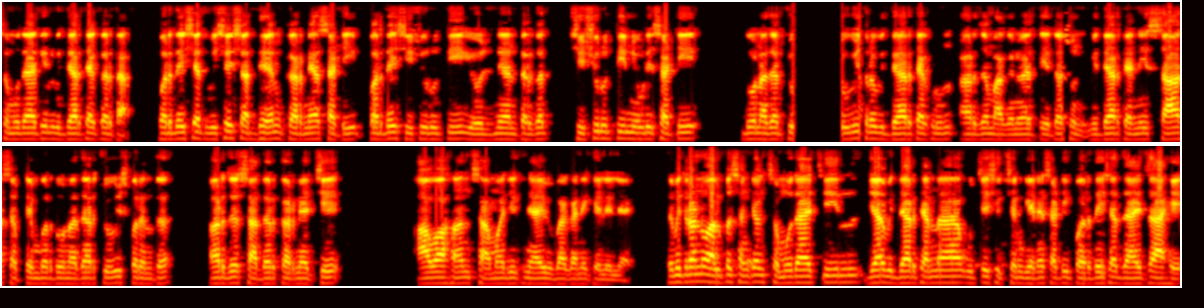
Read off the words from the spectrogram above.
समुदायातील विद्यार्थ्यांकरता परदेशात विशेष अध्ययन करण्यासाठी परदेश शिष्यवृत्ती योजनेअंतर्गत शिष्यवृत्ती निवडीसाठी दोन हजार चोवीस विद्यार्थ्यांकडून अर्ज मागवण्यात येत असून विद्यार्थ्यांनी सहा सप्टेंबर दोन हजार चोवीसपर्यंत अर्ज सादर करण्याचे आवाहन सामाजिक न्याय विभागाने केलेले आहे. तर मित्रांनो अल्पसंख्याक समुदायातील ज्या विद्यार्थ्यांना उच्च शिक्षण घेण्यासाठी परदेशात जायचं आहे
